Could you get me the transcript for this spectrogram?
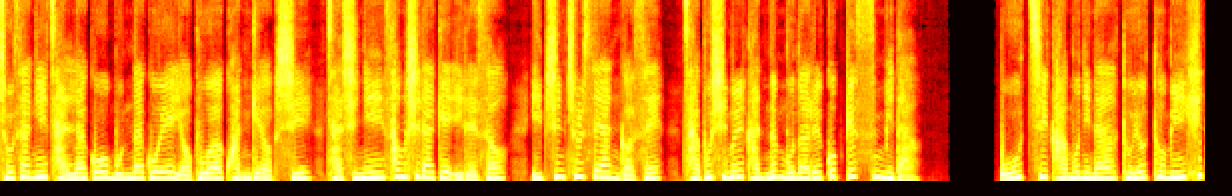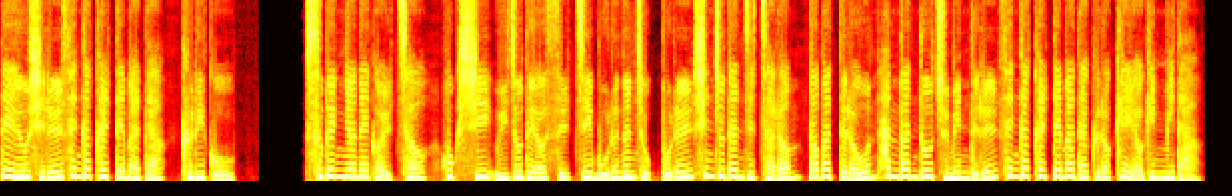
조상이 잘나고 못나고의 여부와 관계없이 자신이 성실하게 일해서 입신 출세한 것에 자부심을 갖는 문화를 꼽겠습니다. 오우치 가문이나 도요토미 히데요시를 생각할 때마다 그리고 수백 년에 걸쳐 혹시 위조되었을지 모르는 족보를 신주단지처럼 떠받들어온 한반도 주민들을 생각할 때마다 그렇게 여깁니다.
